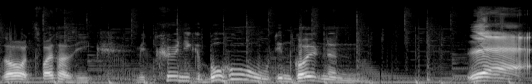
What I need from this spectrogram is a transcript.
So, zweiter Sieg. Mit König Buhu, dem Goldenen. Yeah.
